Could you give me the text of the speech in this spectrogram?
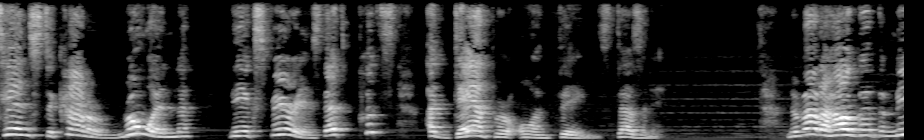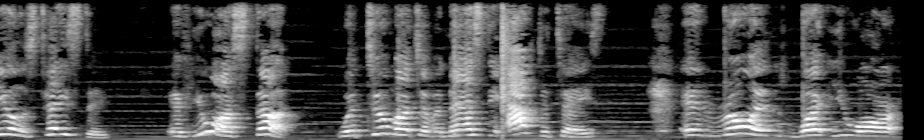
tends to kind of ruin the experience. That puts a damper on things, doesn't it? No matter how good the meal is tasting, if you are stuck with too much of a nasty aftertaste, it ruins what you are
